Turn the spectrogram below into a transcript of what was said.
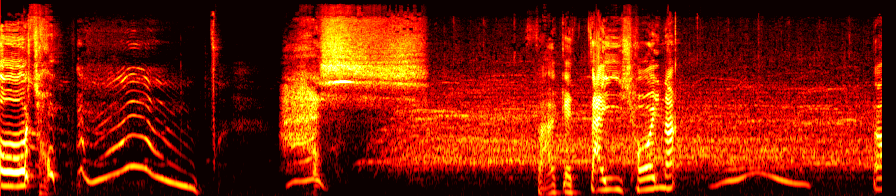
อืมฮัชสาแก่ใจช้อยนักอืมตา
